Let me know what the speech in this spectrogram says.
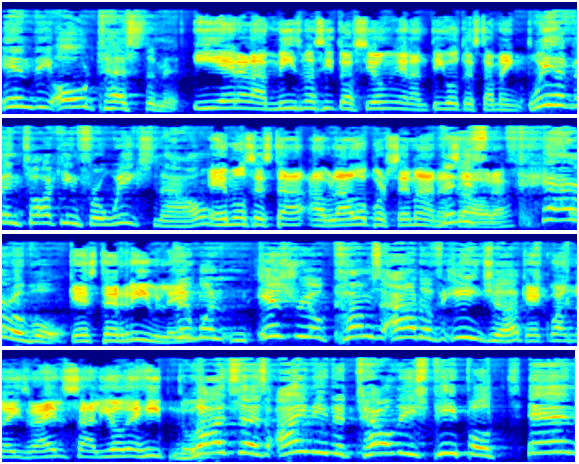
in the Old Testament. Y era la misma situación en el Antiguo Testamento. We have been talking for weeks now. Hemos está, hablado por semanas That ahora is terrible. que es terrible That when Israel comes out of Egypt, que cuando Israel salió de Egipto, God says, I need to tell these people 10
